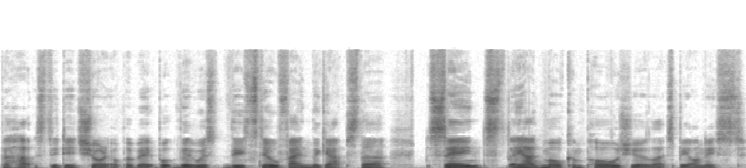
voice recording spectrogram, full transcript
perhaps they did shore it up a bit, but there was they still found the gaps there. Saints they had more composure. Let's be honest.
